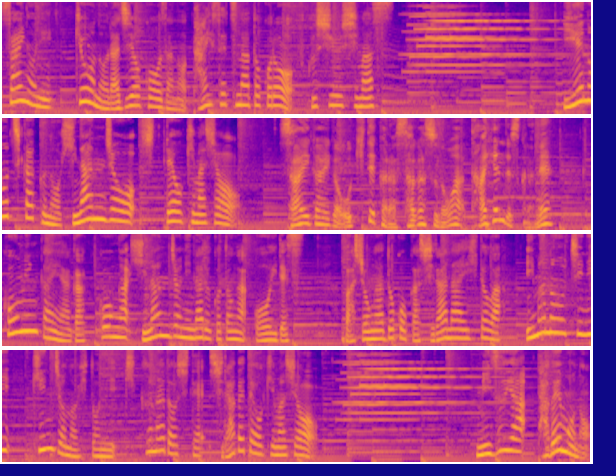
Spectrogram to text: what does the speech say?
最後に今日のラジオ講座の大切なところを復習します。家の近くの避難所を知っておきましょ災害が起きてから探すのは大変ですからね。う公民館や学校が避難所になることが多いです。場所がどこか知らない人は今のうちに近所の人に聞くなどして調べておきましょう。水や食べ物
